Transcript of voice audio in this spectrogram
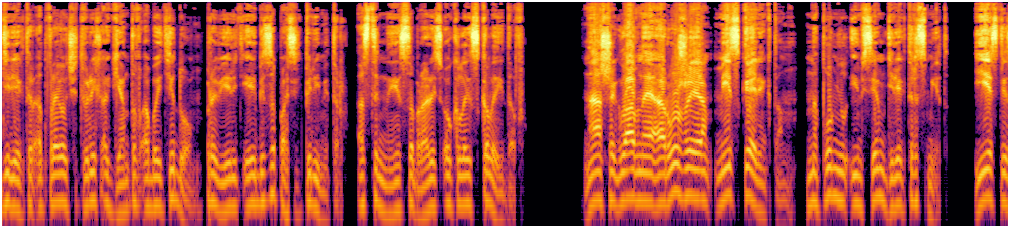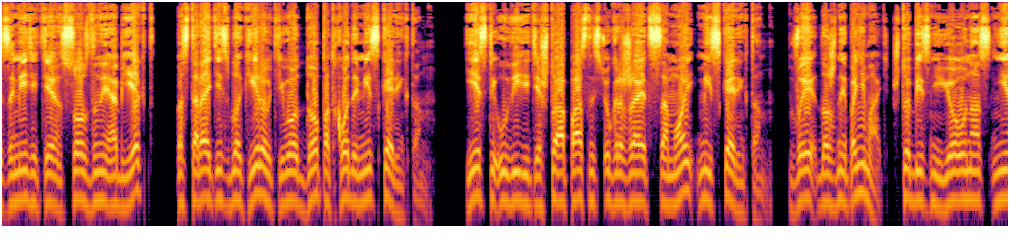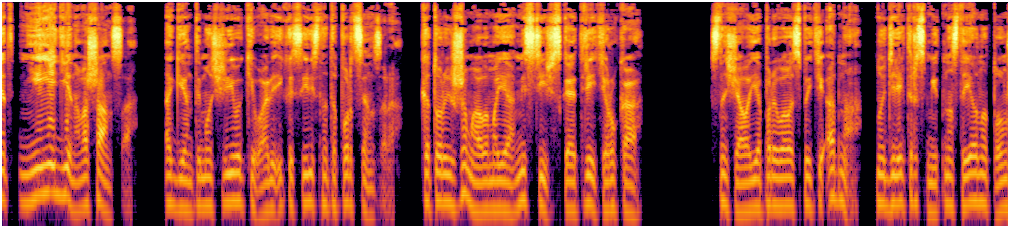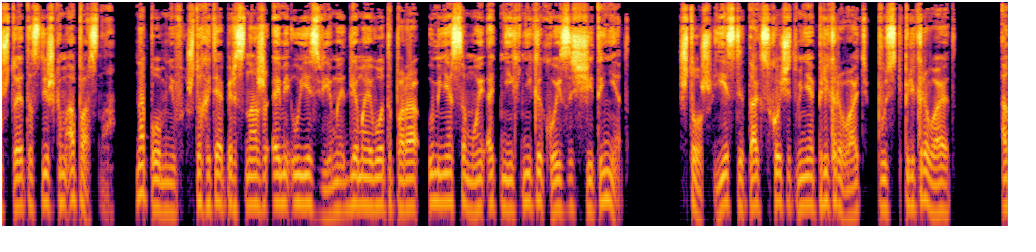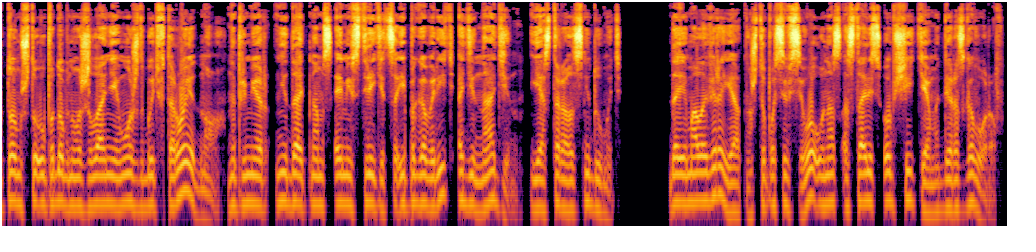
Директор отправил четверых агентов обойти дом, проверить и обезопасить периметр. Остальные собрались около эскалейдов. «Наше главное оружие — мисс Кэррингтон», — напомнил им всем директор Смит. «Если заметите созданный объект, постарайтесь блокировать его до подхода мисс Кэррингтон. Если увидите, что опасность угрожает самой мисс Кэррингтон, вы должны понимать, что без нее у нас нет ни единого шанса». Агенты молчаливо кивали и косились на топор цензора, который сжимала моя мистическая третья рука. Сначала я порывалась пойти одна, но директор Смит настоял на том, что это слишком опасно, напомнив, что хотя персонажи Эми уязвимы для моего топора, у меня самой от них никакой защиты нет. Что ж, если такс хочет меня прикрывать, пусть прикрывает. О том, что у подобного желания может быть второе дно, например, не дать нам с Эми встретиться и поговорить один на один, я старалась не думать. Да и маловероятно, что после всего у нас остались общие темы для разговоров.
